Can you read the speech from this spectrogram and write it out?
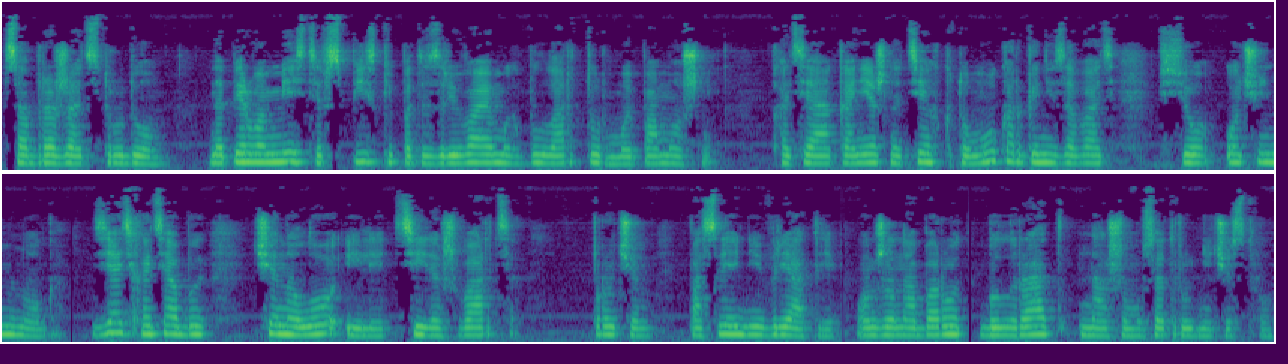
соображать с трудом. На первом месте в списке подозреваемых был Артур, мой помощник. Хотя, конечно, тех, кто мог организовать все, очень много. Взять хотя бы Чена Ло или Тиля Шварца. Впрочем, последний вряд ли. Он же, наоборот, был рад нашему сотрудничеству.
